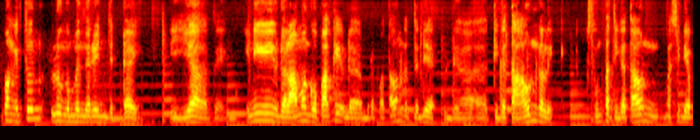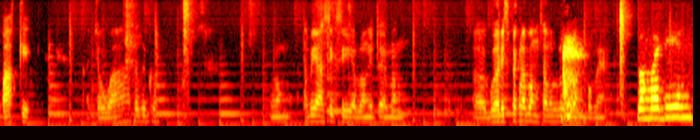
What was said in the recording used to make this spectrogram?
bang itu lu ngebenerin jedai? Iya katanya. Ini udah lama gue pakai udah berapa tahun kata dia? Udah eh, tiga tahun kali. Sumpah tiga tahun masih dia pakai. Kacau banget kata gue. Emang tapi asik sih abang itu emang. Eh, gua respect lah bang sama lu bang pokoknya. Bang Badin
